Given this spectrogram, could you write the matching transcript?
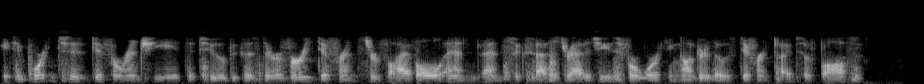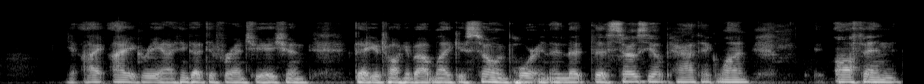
it's important to differentiate the two because there are very different survival and, and success strategies for working under those different types of boss. Yeah, I, I agree. And I think that differentiation that you're talking about, Mike, is so important. And the, the sociopathic one, often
